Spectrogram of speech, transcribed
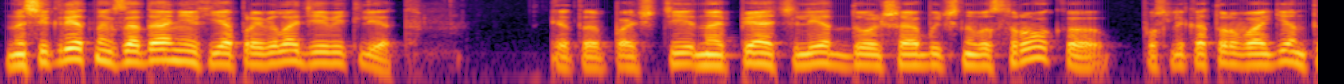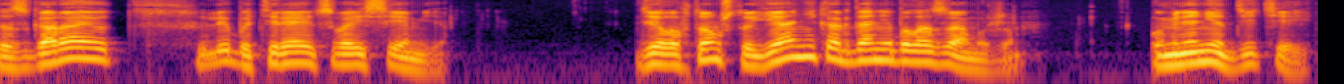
На секретных заданиях я провела 9 лет. Это почти на 5 лет дольше обычного срока, после которого агенты сгорают, либо теряют свои семьи. Дело в том, что я никогда не была замужем. У меня нет детей.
